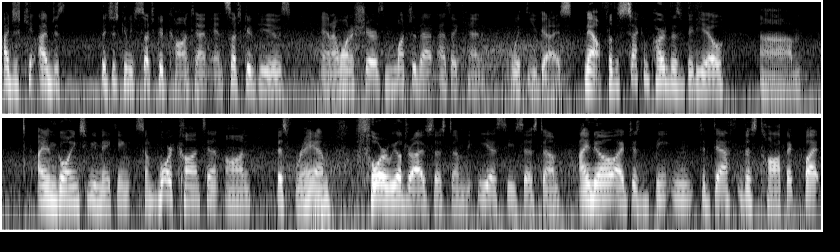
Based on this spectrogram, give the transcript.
I just can't, I'm just, there's just gonna be such good content and such good views and I wanna share as much of that as I can with you guys. Now, for the second part of this video, um, I am going to be making some more content on this Ram four-wheel drive system, the ESC system. I know I've just beaten to death this topic, but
